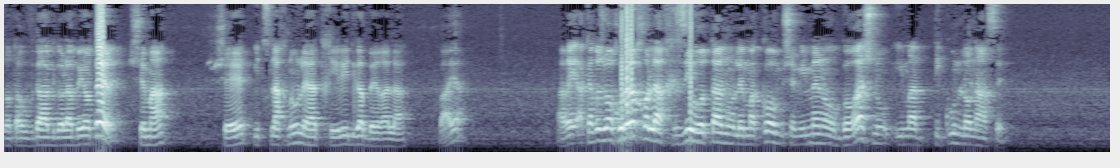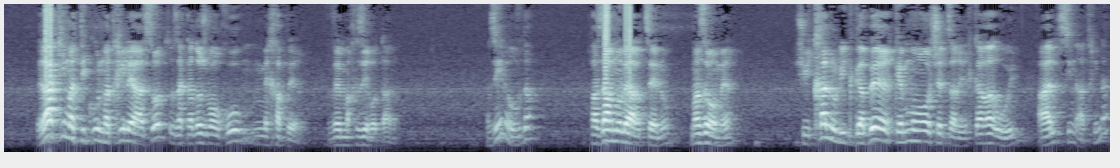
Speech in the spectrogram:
זאת העובדה הגדולה ביותר, שמה? שהצלחנו להתחיל להתגבר על הבעיה. הרי הקדוש ברוך הוא לא יכול להחזיר אותנו למקום שממנו גורשנו אם התיקון לא נעשה. רק אם התיקון מתחיל להיעשות, אז הקדוש ברוך הוא מחפר ומחזיר אותנו. אז הנה עובדה. חזרנו לארצנו, מה זה אומר? שהתחלנו להתגבר כמו שצריך, כראוי, על שנאת חינם.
